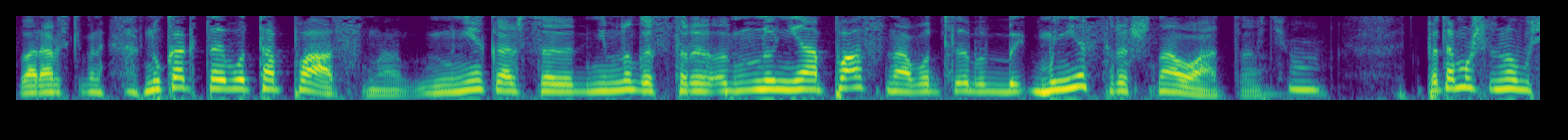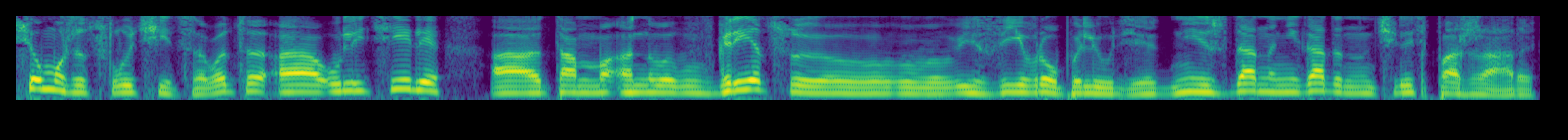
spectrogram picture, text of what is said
в Арабские Эмираты. Ну, как-то вот опасно. Мне кажется, немного стра- Ну, не опасно, а вот э, мне страшновато. Почему? Потому что, ну, все может случиться. Вот а, улетели а, там а, ну, в Грецию э, из Европы люди, нежданно-негаданно начались пожары.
